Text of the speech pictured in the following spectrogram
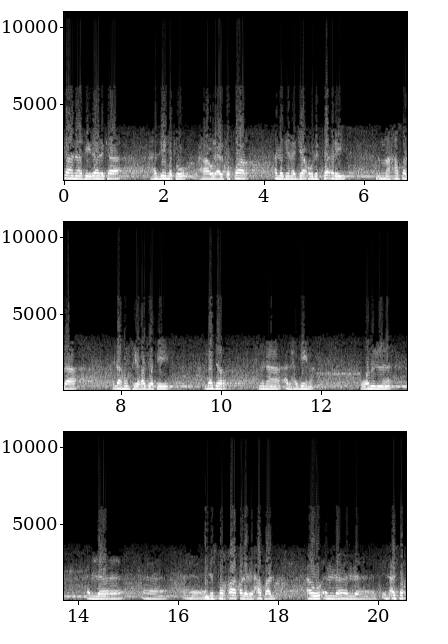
كان في ذلك هزيمة هؤلاء الكفار الذين جاءوا للثأر مما حصل لهم في غزوة بدر من الهزيمة ومن الاسترقاق الذي حصل أو الأسر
